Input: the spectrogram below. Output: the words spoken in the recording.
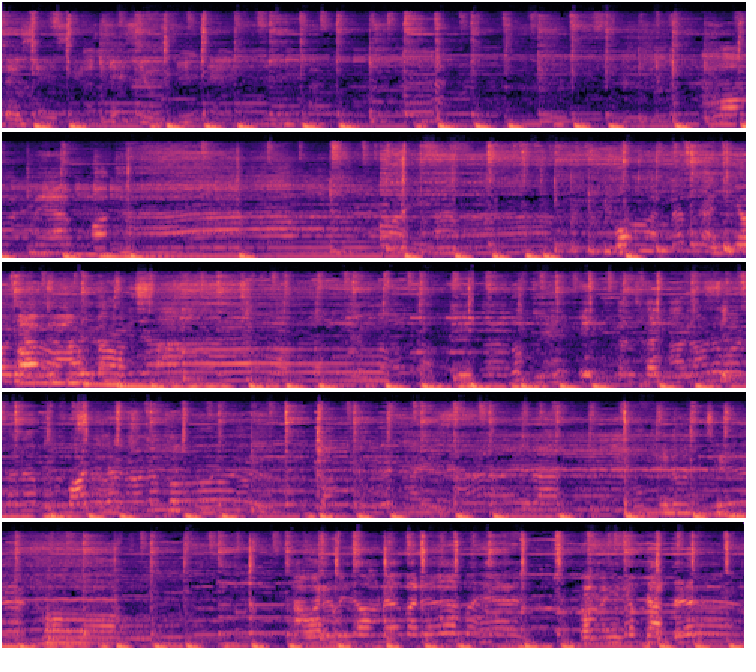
ครูบาไปใช้เสือที่สิวที่แดงดีครับวอนแม่พ่อถามปล่อยมาวอนนักกันยาวยาวต้องยาวเอาเราด้วยนะบอลแล้วนะบอลต้องถือไทยสายรักทุกที่นุ่นเชื้อทองเอาวันนี้ไปย่องเด้อมาเด้อมาแฮนฟังอีกน้ำจัดเด้อ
